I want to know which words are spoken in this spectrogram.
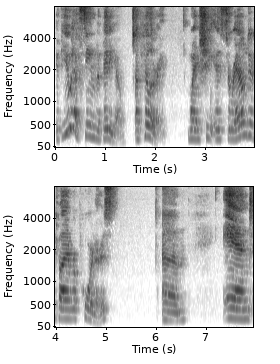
if you have seen the video of Hillary, when she is surrounded by reporters, um, and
